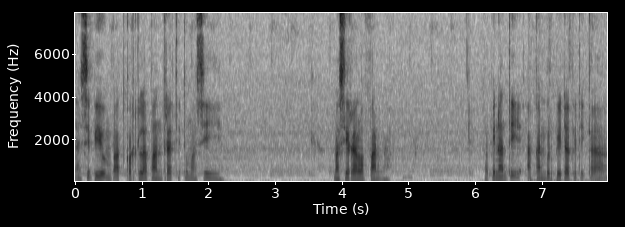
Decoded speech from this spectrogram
nah CPU 4 core 8 thread itu masih masih relevan lah tapi nanti akan berbeda ketika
